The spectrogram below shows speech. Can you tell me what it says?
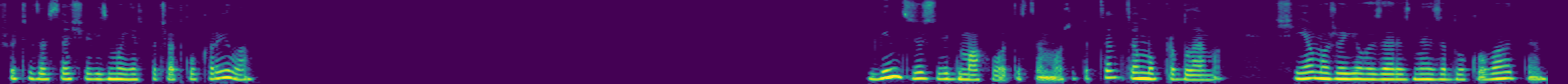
Швидше за все, що візьму я спочатку крила. Він же ж відмахуватися може. То це в цьому проблема. Що я можу його зараз не заблокувати.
